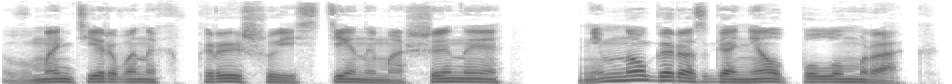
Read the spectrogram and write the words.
вмонтированных в крышу и стены машины, немного разгонял полумрак.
